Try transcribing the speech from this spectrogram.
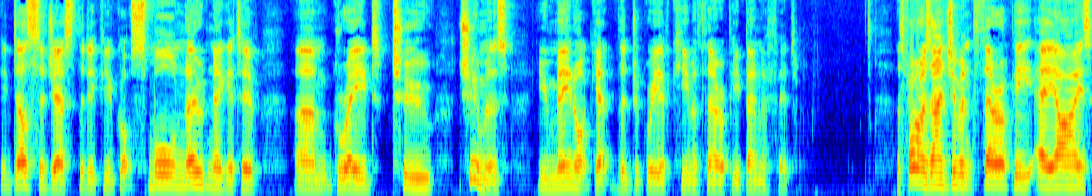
it does suggest that if you've got small node negative um, grade 2 tumours, you may not get the degree of chemotherapy benefit. As far as adjuvant therapy AIs,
